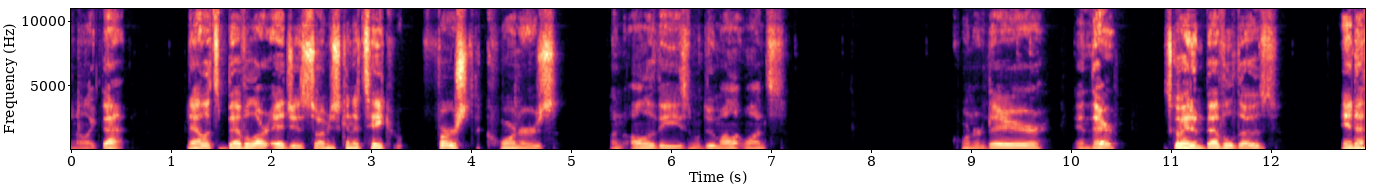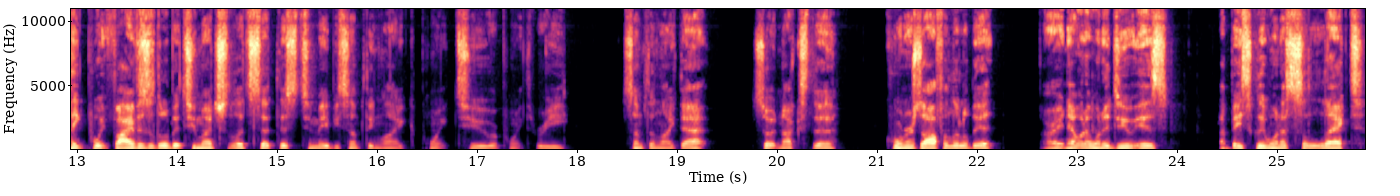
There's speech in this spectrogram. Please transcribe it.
Kind of like that. Now let's bevel our edges. So I'm just going to take first the corners on all of these, and we'll do them all at once. Corner there and there. Let's go ahead and bevel those. And I think 0.5 is a little bit too much, so let's set this to maybe something like 0.2 or 0.3, something like that. So it knocks the corners off a little bit. All right, now what I want to do is I basically want to select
